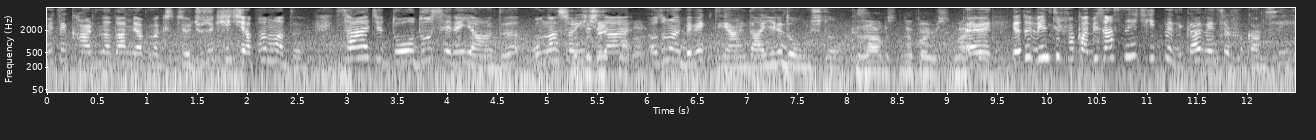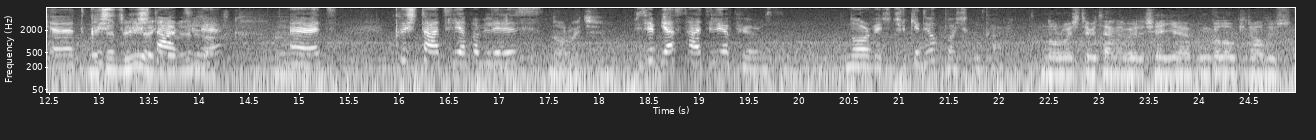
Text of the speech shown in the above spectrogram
Mete kardan adam yapmak istiyor. Çocuk hiç yapamadı. Sadece doğduğu sene yağdı. Ondan sonra O hiç daha... o da. O zaman bebekti yani daha yeni doğmuştu. Kızağın üstünde koymuştum ben. Evet. Ya da winter vakansi. Biz aslında hiç gitmedik ha winter vakansi. Evet. Kış, Mete büyüyor, kış tatili. artık. Evet. Kış tatili yapabiliriz. Norveç. Biz hep yaz tatili yapıyoruz. Norveç. Türkiye'de yok mu aşkım kar? Norveç'te bir tane böyle şey ya, bungalov kiralıyorsun.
